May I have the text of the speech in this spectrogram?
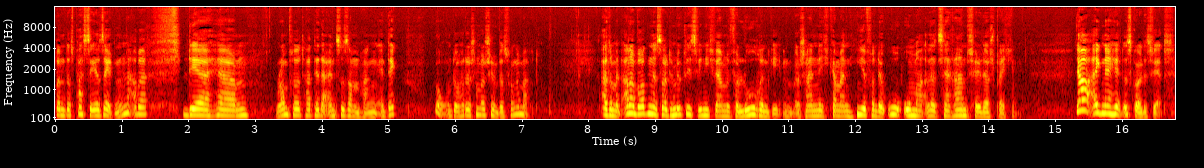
dann das passte ja selten. Aber der Herr Rumford hatte da einen Zusammenhang entdeckt. Ja, und da hat er schon mal schön was von gemacht. Also mit anderen Worten, es sollte möglichst wenig Wärme verloren gehen. Wahrscheinlich kann man hier von der Uroma aller Ceranfelder sprechen. Ja, eigener Herd ist Goldes wert.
